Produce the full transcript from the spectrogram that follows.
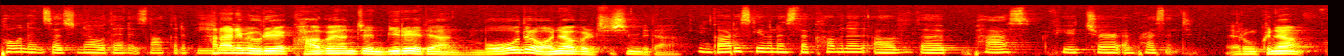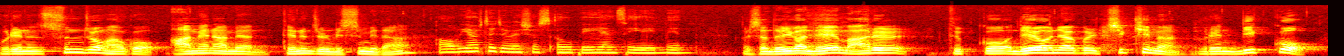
opponent says no, then it's not going to be. 하나님이 우리의 과거, 현재, 미래에 대한 모든 언약을 주십니다. And God has given us the covenant of the past, future, and present. 여러분 그냥 우리는 순종하고 아멘하면 되는 줄 믿습니다. All we have to do is just obey and say amen. 그래서 너희가 내 말을 듣고 내 언약을 지키면 우리는 믿고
